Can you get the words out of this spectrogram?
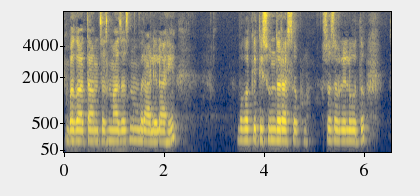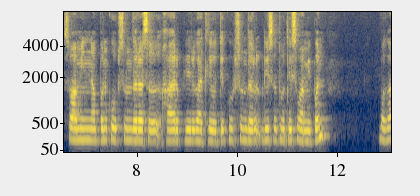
बघा आता आमचाच माझाच नंबर आलेला आहे. बघा किती सुंदर असं सजवलेलं होतं. स्वामींना पण खूप सुंदर असं हार फिर घातले होते. खूप सुंदर दिसत होते स्वामी पण. बघा.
